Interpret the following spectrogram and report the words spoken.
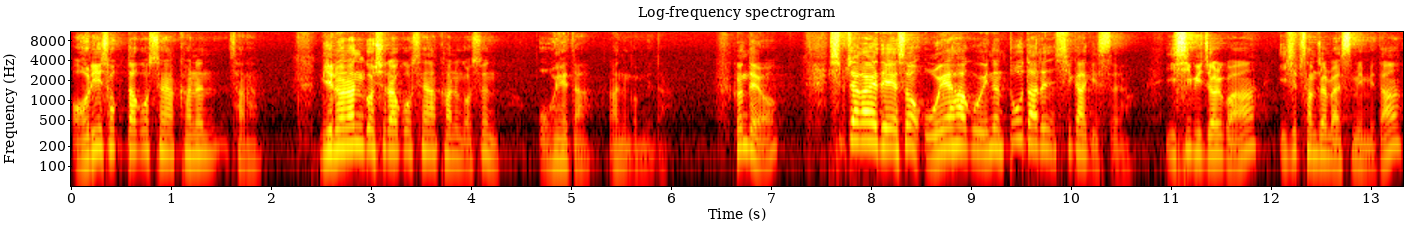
어리석다고 생각하는 사람, 미련한 것이라고 생각하는 것은 오해다라는 겁니다. 그런데요, 십자가에 대해서 오해하고 있는 또 다른 시각이 있어요. 22절과 23절 말씀입니다.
